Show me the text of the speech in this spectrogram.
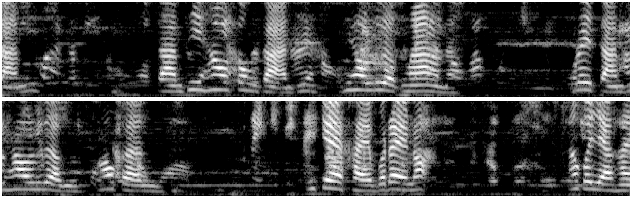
ตามตามที่เฮาต้องการที่ที่เฮาเลือกมานะบ่ได้ตามที่เฮาเลือกเฮากันที่แก้ไขบ่ได้เนาะเขาก็อยากให้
